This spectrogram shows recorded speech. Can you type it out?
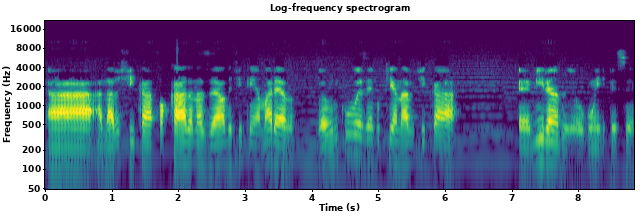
a, a nave fica focada na Zelda e fica em amarelo. É o único exemplo que a nave fica é, mirando em algum NPC.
